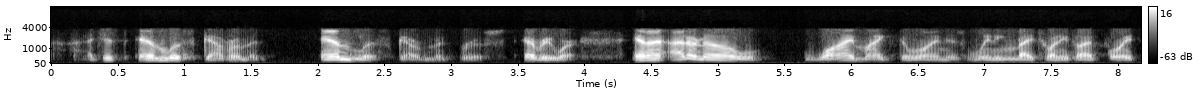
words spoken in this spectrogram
uh, just endless government. Endless government, Bruce, everywhere. And I, I don't know why Mike DeWine is winning by 25 points,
